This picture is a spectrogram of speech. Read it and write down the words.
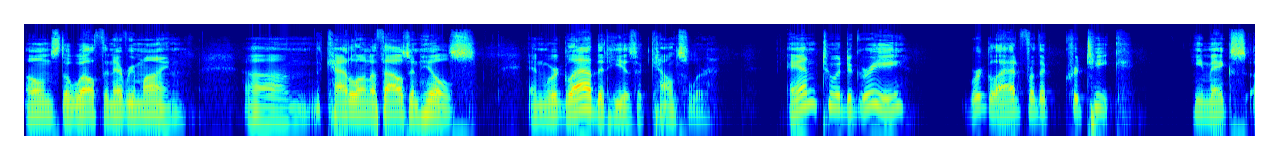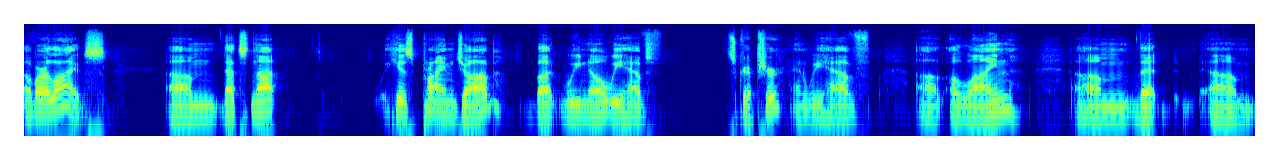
owns the wealth in every mine, um, the cattle on a thousand hills. And we're glad that He is a counselor. And to a degree, we're glad for the critique he makes of our lives. Um, that's not his prime job, but we know we have scripture and we have uh, a line um, that um,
